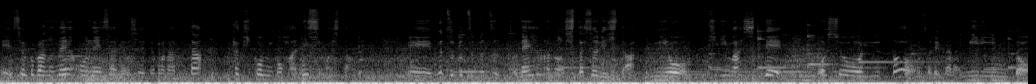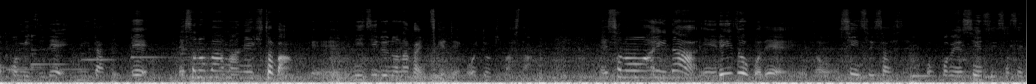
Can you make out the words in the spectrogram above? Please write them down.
えー、職場のねお姉さんに教えてもらった炊き込みご飯にしました、えー、ブツブツブツとねあの下処理した身を切りましてお醤油とそれからみりんとお水で煮立ててでそのままね一晩、えー、煮汁の中につけて置いておきましたでその間、え冷蔵庫で、えーと、浸水させお米を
